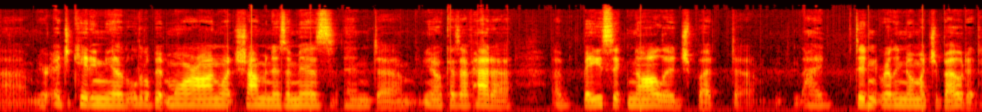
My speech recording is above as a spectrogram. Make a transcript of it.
um, you're educating me a little bit more on what shamanism is, and um, you know, because I've had a a basic knowledge, but um I didn't really know much about it,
